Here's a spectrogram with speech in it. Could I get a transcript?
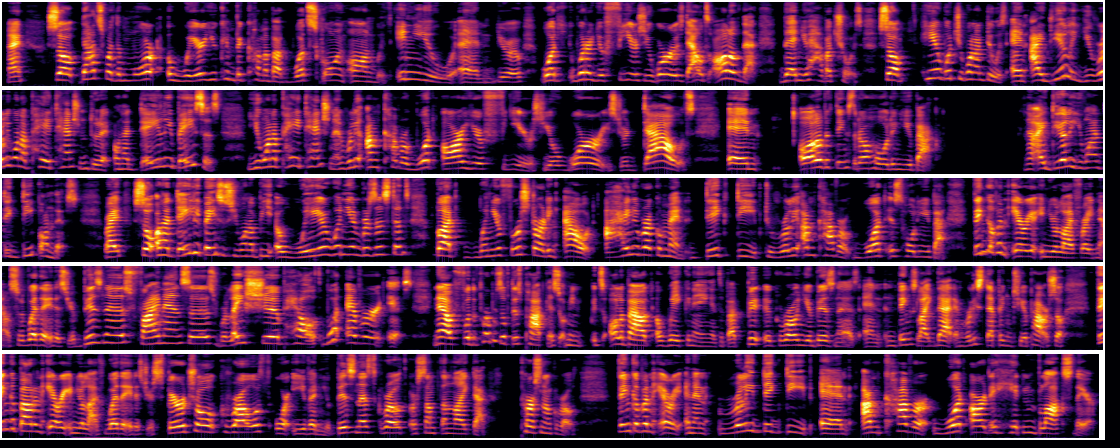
right so that's why the more aware you can become about what's going on within you and your what what are your fears your worries doubts all of that then you have a choice. So here what you want to do is and ideally you really want to pay attention to that on a daily basis. You want to pay attention and really uncover what are your fears your worries your doubts and all of the things that are holding you back now, ideally, you want to dig deep on this, right? So, on a daily basis, you want to be aware when you're in resistance. But when you're first starting out, I highly recommend dig deep to really uncover what is holding you back. Think of an area in your life right now. So, whether it is your business, finances, relationship, health, whatever it is. Now, for the purpose of this podcast, I mean, it's all about awakening, it's about bi- growing your business and, and things like that, and really stepping into your power. So, Think about an area in your life, whether it is your spiritual growth or even your business growth or something like that, personal growth. Think of an area and then really dig deep and uncover what are the hidden blocks there.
